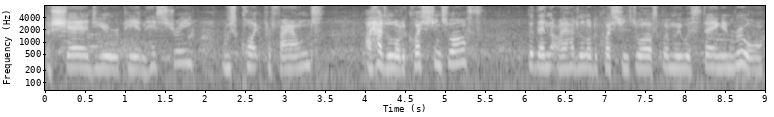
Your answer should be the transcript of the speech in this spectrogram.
a shared European history was quite profound. I had a lot of questions to ask, but then I had a lot of questions to ask when we were staying in Rouen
